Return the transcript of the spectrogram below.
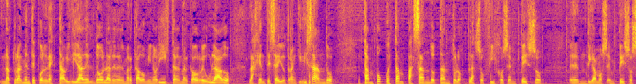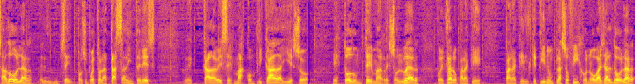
naturalmente con la estabilidad del dólar en el mercado minorista, en el mercado regulado, la gente se ha ido tranquilizando. Tampoco están pasando tanto los plazos fijos en pesos, eh, digamos, en pesos a dólar. por supuesto, la tasa de interés cada vez es más complicada y eso es todo un tema a resolver, porque claro, para que, para que el que tiene un plazo fijo no vaya al dólar,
